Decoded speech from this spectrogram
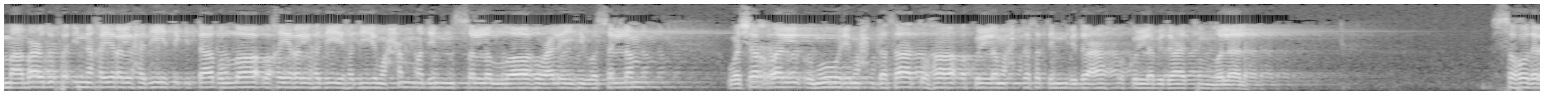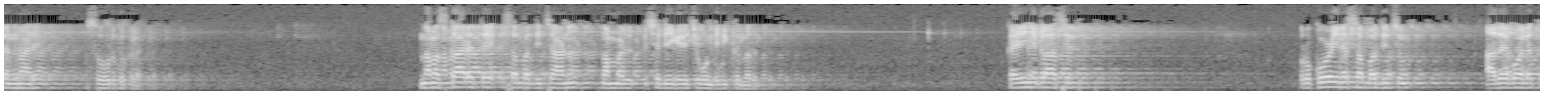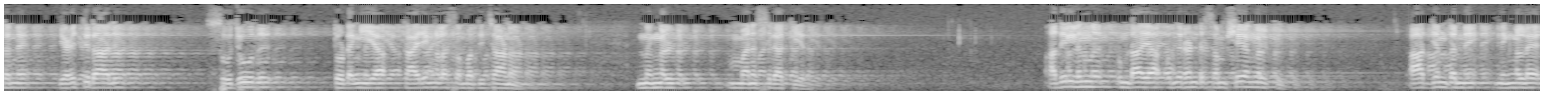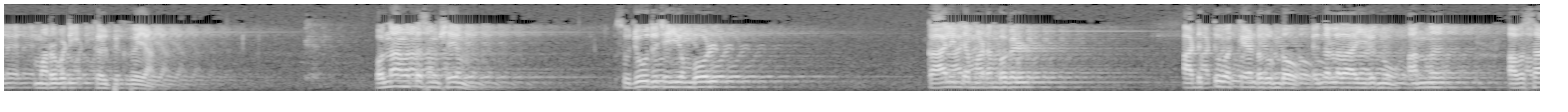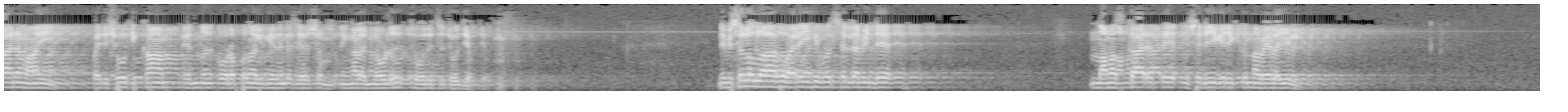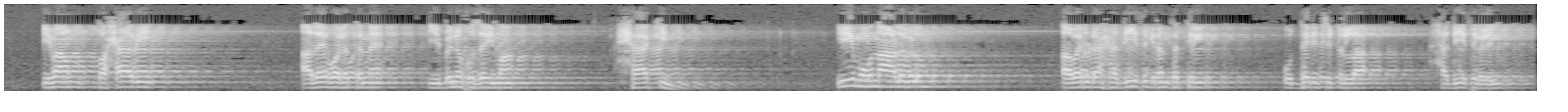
أما بعد فإن خير الحديث كتاب الله وخير الهدي هدي محمد صلى الله عليه وسلم وشر الأمور محدثاتها وكل محدثة بدعة وكل بدعة ضلالة സഹോദരന്മാരെ സുഹൃത്തുക്കളെ നമസ്കാരത്തെ സംബന്ധിച്ചാണ് നമ്മൾ വിശദീകരിച്ചു കൊണ്ടിരിക്കുന്നത് കഴിഞ്ഞ ക്ലാസ്സിൽ റുക്കോഴിനെ സംബന്ധിച്ചും അതേപോലെ തന്നെ എഴുത്തിടാൽ സുജൂത് തുടങ്ങിയ കാര്യങ്ങളെ സംബന്ധിച്ചാണ് നിങ്ങൾ മനസ്സിലാക്കിയത്. അതിൽ നിന്ന് ഉണ്ടായ ഒന്ന് രണ്ട് സംശയങ്ങൾക്ക് ആദ്യം തന്നെ നിങ്ങളെ മറുപടി കേൾപ്പിക്കുകയാണ്. ഒന്നാമത്തെ സംശയം സുജൂത് ചെയ്യുമ്പോൾ കാലിന്റെ മടമ്പുകൾ അടുത്തു വെക്കേണ്ടതുണ്ടോ എന്നുള്ളതായിരുന്നു അന്ന് അവസാനമായി പരിശോധിക്കാം എന്ന് ഉറപ്പു നൽകിയതിന് ശേഷം നിങ്ങൾ എന്നോട് ചോദിച്ച ചോദ്യം. നബിസല്ലാഹു അലൈഹി വസ്ല്ലമിന്റെ നമസ്കാരത്തെ വിശദീകരിക്കുന്ന വേളയിൽ ഇമാം തൊഹാവി അതേപോലെ തന്നെ ഇബിന് ഹുസൈമ ഹാക്കിം ഈ മൂന്നാളുകളും അവരുടെ ഹദീസ് ഗ്രന്ഥത്തിൽ ഉദ്ധരിച്ചിട്ടുള്ള ഹദീസുകളിൽ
